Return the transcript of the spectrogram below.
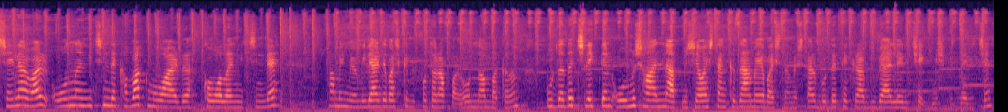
şeyler var. Onların içinde kabak mı vardı kovaların içinde? Tam bilmiyorum. İleride başka bir fotoğraf var. Ondan bakalım. Burada da çileklerin olmuş halini atmış. Yavaştan kızarmaya başlamışlar. Burada tekrar biberleri çekmiş bizler için.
